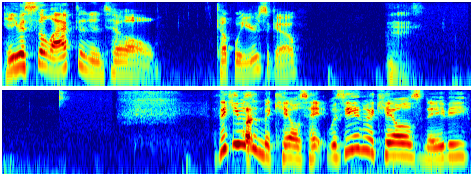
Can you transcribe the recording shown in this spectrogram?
He was still acting until a couple years ago. Hmm. I think he was in McHale's. Was he in McHale's Navy?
